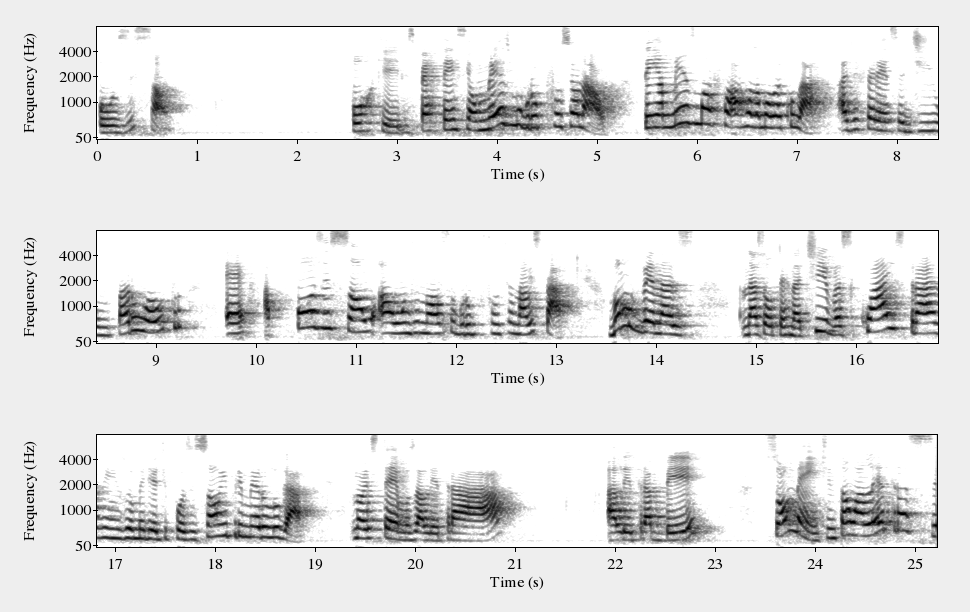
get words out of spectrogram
posição. Porque eles pertencem ao mesmo grupo funcional, têm a mesma fórmula molecular. A diferença de um para o outro é a posição aonde o nosso grupo funcional está. Vamos ver nas, nas alternativas quais trazem isomeria de posição em primeiro lugar. Nós temos a letra A, a letra B somente. Então, a letra C,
